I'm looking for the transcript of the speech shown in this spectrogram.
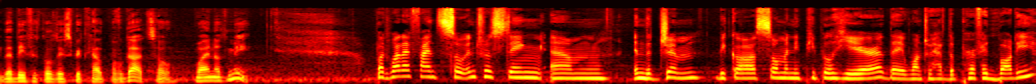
the difficulties with help of God. So why not me? But what I find so interesting um, in the gym, because so many people here, they want to have the perfect body.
